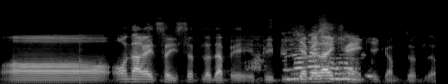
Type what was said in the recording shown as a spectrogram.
On, on arrête ça ici. Là, et puis, puis il y avait l'air craqué comme tout. Là.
